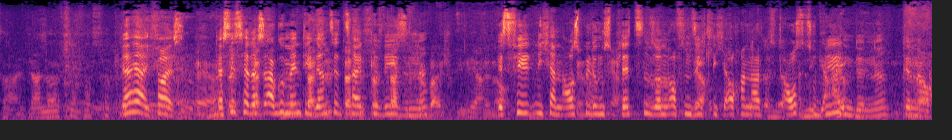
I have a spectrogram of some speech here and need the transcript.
zahlen. Da läuft doch was verkehrt. Ja, ja, ich weiß. Das ist ja das Argument die ganze Zeit gewesen. Ne? Genau. Es fehlt nicht an Ausbildungsplätzen, sondern offensichtlich auch an Auszubildenden. Ne? Genau.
